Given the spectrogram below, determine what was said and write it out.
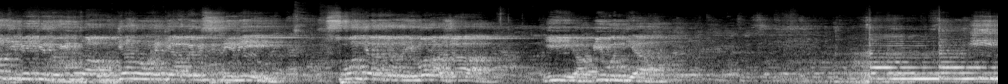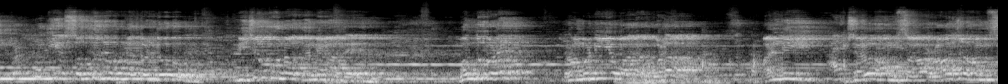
ವಿಶ್ರಾಂತಿ ಬೇಕೆಂದು ಇಂಥ ಉದ್ಯಾನವನಕ್ಕೆ ಆಗಮಿಸಿದ್ದೀನಿ ಸುವಂದ್ಯ ನಗರದ ಯುವರಾಜ ಈ ಅಭಿವಂದ್ಯ. ಈ ಪ್ರಕೃತಿಯ ಸೌಂದರ್ಯವನ್ನು ಕಂಡು ನಿಜಕ್ಕೂ ನಾವು ಧನ್ಯನಾದೆ. ಒಂದು ಕಡೆ ರಮಣೀಯವಾದ ಕೂಡ ಅಲ್ಲಿ ಜಲಹಂಸ, ರಾಜಹಂಸ,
